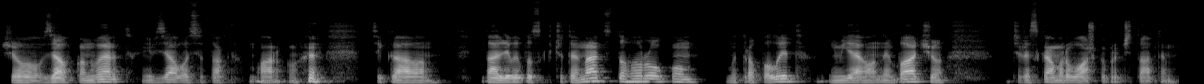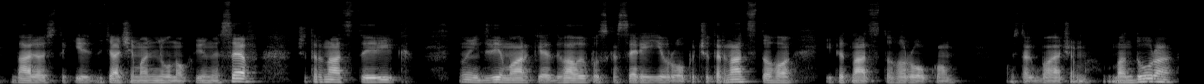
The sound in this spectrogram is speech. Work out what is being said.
Що взяв конверт і взяв ось отак марку. Цікаво. Далі випуск 14-го року. Митрополит. Ім'я його не бачу. Через камеру важко прочитати. Далі ось такий дитячий малюнок ЮНІСЕФ 14 рік. Ну і дві марки, два випуска серії Європи 14 і 15 року. Ось так бачимо. Бандура,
